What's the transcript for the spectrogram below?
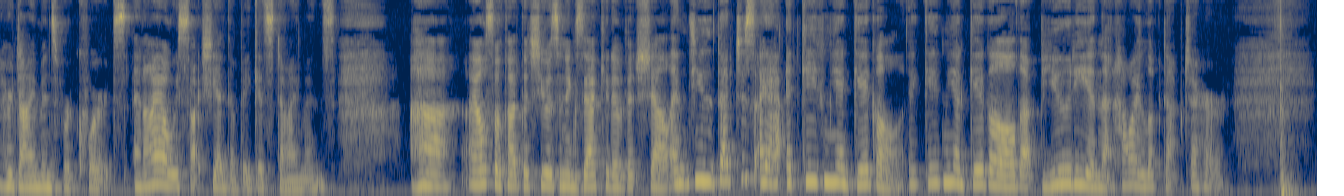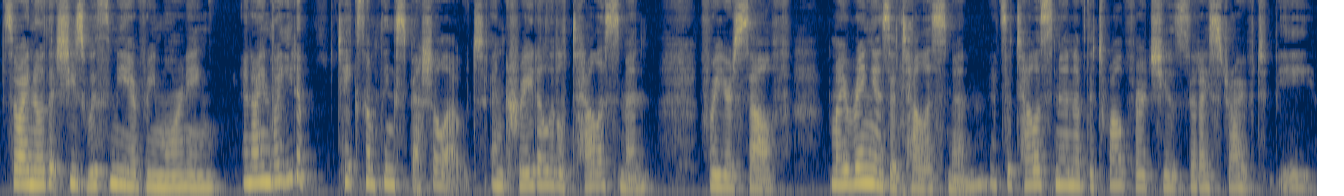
her diamonds were quartz, and I always thought she had the biggest diamonds. Uh, I also thought that she was an executive at Shell, and you, that just I, it gave me a giggle. It gave me a giggle, that beauty and that how I looked up to her. So I know that she's with me every morning, and I invite you to take something special out and create a little talisman for yourself. My ring is a talisman. It's a talisman of the 12 virtues that I strive to be.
